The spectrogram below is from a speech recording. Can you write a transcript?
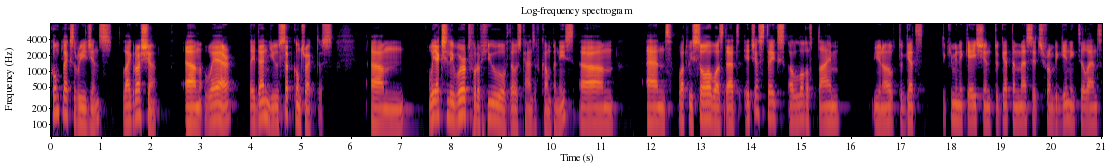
complex regions like Russia, um, where they then use subcontractors. Um, we actually worked for a few of those kinds of companies. Um, and what we saw was that it just takes a lot of time, you know, to get the communication, to get the message from beginning till end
